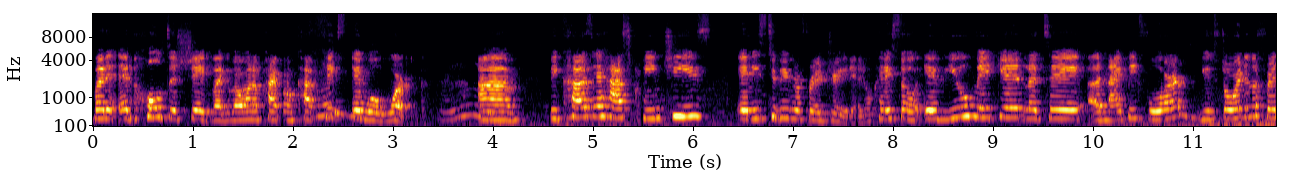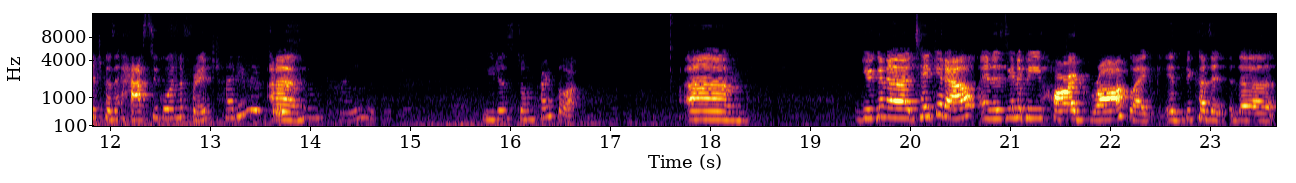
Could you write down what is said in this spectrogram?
but it, it holds its shape. Like if I want to pipe on cupcakes, it will work. Um, because it has cream cheese, it needs to be refrigerated. Okay, so if you make it, let's say a night before, you store it in the fridge because it has to go in the fridge. How do you make it um, so tiny? You just don't pipe a lot. Um, you're gonna take it out, and it's gonna be hard rock. Like it's because it the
